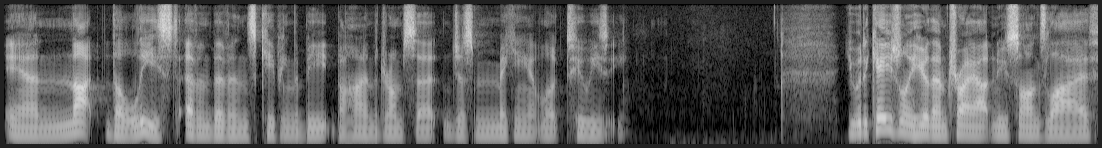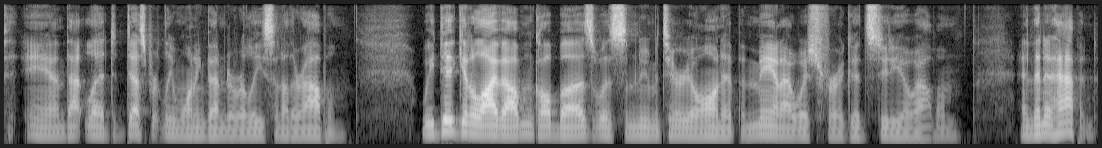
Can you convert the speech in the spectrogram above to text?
and not the least Evan Bivins keeping the beat behind the drum set, just making it look too easy. You would occasionally hear them try out new songs live, and that led to desperately wanting them to release another album. We did get a live album called Buzz with some new material on it, but man, I wished for a good studio album. And then it happened.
